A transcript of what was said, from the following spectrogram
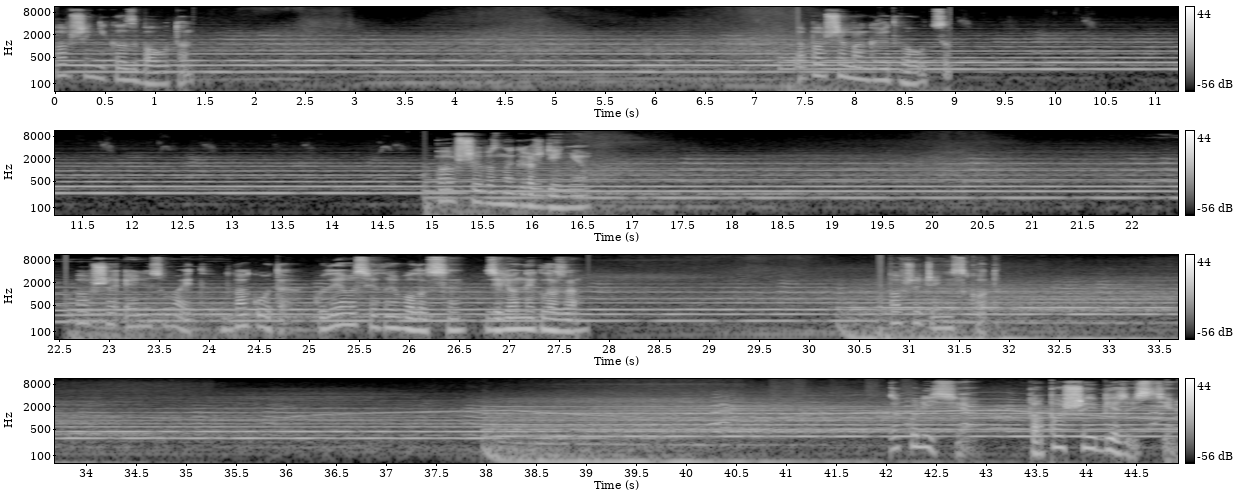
Пропавший Николас Боутон. Пропавшая Маргарет Воутсон. Пропавшее вознаграждение. Пропавшая Элис Уайт. Два года. Кудрявые светлые волосы. Зеленые глаза. Пропавшая Дженни Скотт. Закулисье. Пропавшие без вести.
